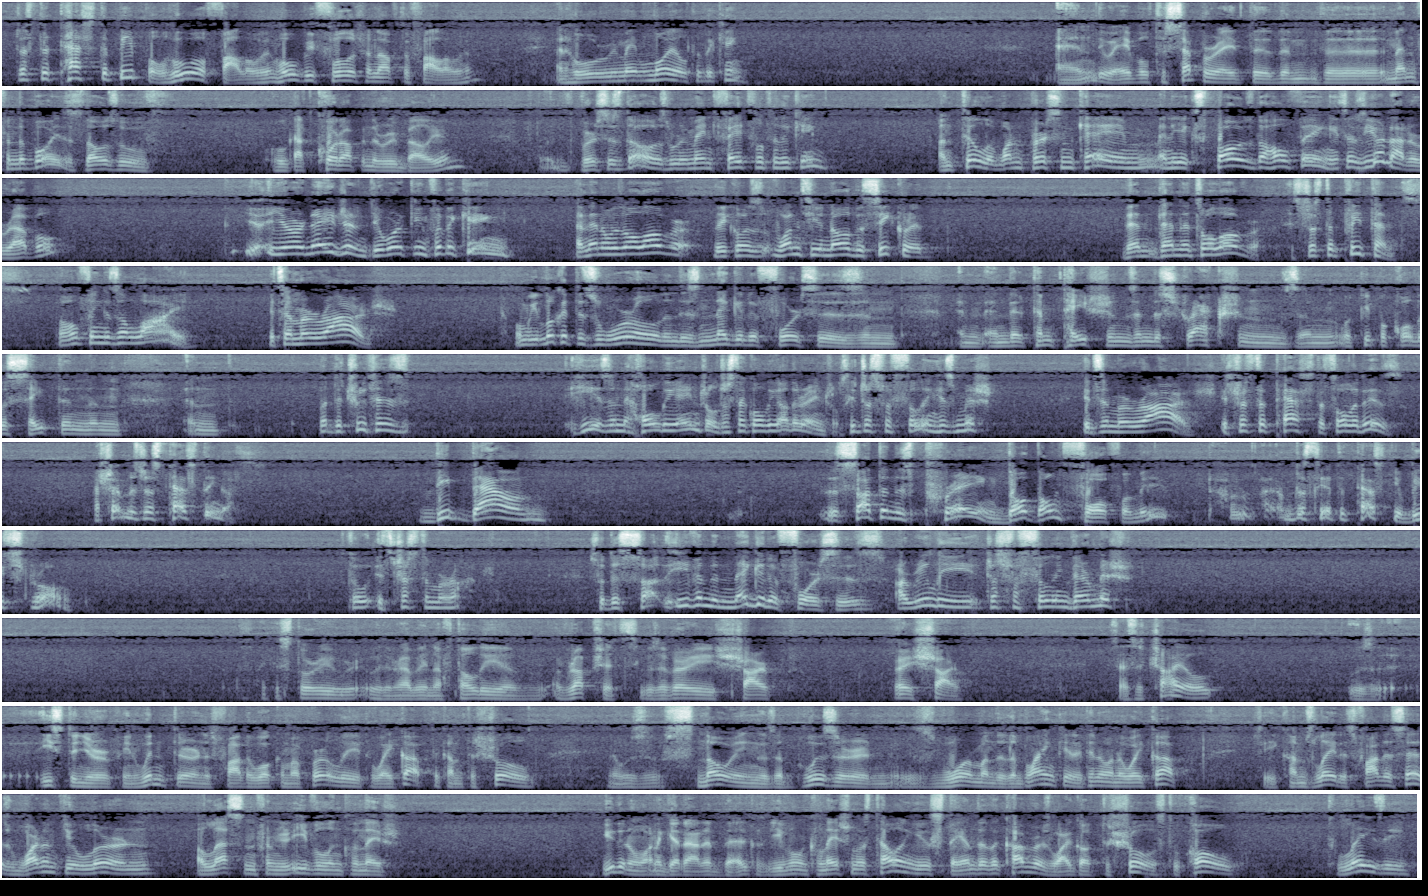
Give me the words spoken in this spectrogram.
Just to test the people who will follow him, who will be foolish enough to follow him, and who will remain loyal to the king and they were able to separate the, the, the men from the boys, those who who got caught up in the rebellion, versus those who remained faithful to the king. Until the one person came and he exposed the whole thing. He says, You're not a rebel. You're an agent. You're working for the king. And then it was all over. Because once you know the secret, then, then it's all over. It's just a pretense. The whole thing is a lie. It's a mirage. When we look at this world and these negative forces and, and, and their temptations and distractions and what people call the Satan and, and but the truth is he is a holy angel just like all the other angels. He's just fulfilling his mission. It's a mirage. It's just a test. That's all it is. Hashem is just testing us. Deep down, the Satan is praying, don't, don't fall for me. I'm, I'm just here to test you. Be strong. So it's just a mirage. So even the negative forces are really just fulfilling their mission. It's like a story with Rabbi Naftali of, of Ropshitz. He was a very sharp, very sharp. So as a child, it was an Eastern European winter, and his father woke him up early to wake up to come to shul. And it was snowing, it was a blizzard, and it was warm under the blanket. He didn't want to wake up. So he comes late. His father says, Why don't you learn a lesson from your evil inclination? You didn't want to get out of bed because evil inclination was telling you, Stay under the covers. Why go to shul? It's too cold, too lazy.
